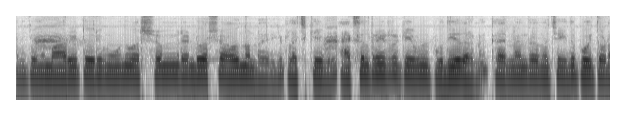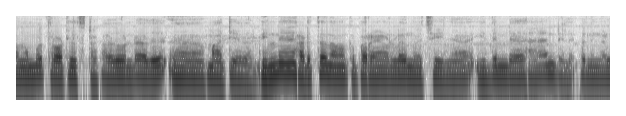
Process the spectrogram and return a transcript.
എനിക്കൊന്ന് മാറിയിട്ട് ഒരു മൂന്ന് വർഷം രണ്ട് വർഷം ആവുന്നുണ്ടായിരിക്കും ക്ലച്ച് കേബിൾ ആക്സലറേറ്റർ കേബിൾ പുതിയതാണ്. കാരണം എന്താണെന്ന് വെച്ചാൽ ഇത് പോയി തുടങ്ങുമ്പോൾ ത്രോട്ടിൽ സ്റ്റക്ക് അതുകൊണ്ട് അത് മാറ്റിയതാണ്. പിന്നെ അടുത്ത നമുക്ക് പറയാനുള്ളതെന്ന് വെച്ച് കഴിഞ്ഞാൽ ഇതിന്റെ ഹാൻഡിൽ ഇപ്പം നിങ്ങൾ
